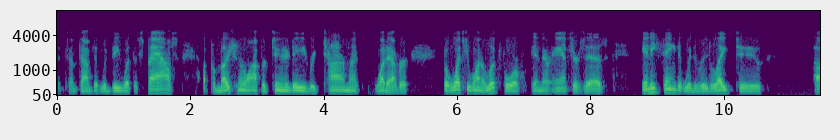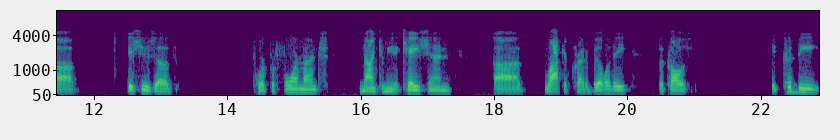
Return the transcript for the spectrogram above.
And sometimes it would be with a spouse, a promotional opportunity, retirement, whatever. But what you want to look for in their answers is anything that would relate to uh, issues of poor performance, non communication, uh, lack of credibility, because it could be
